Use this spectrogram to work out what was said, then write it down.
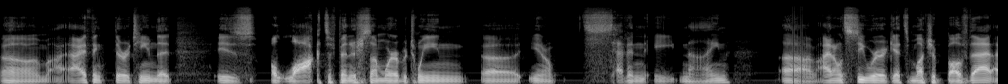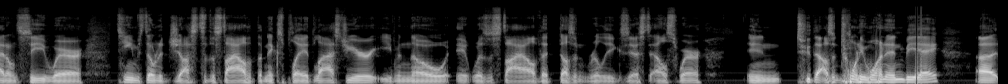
Um, I, I think they're a team that is a lock to finish somewhere between, uh, you know, seven, eight, nine. Um, I don't see where it gets much above that. I don't see where teams don't adjust to the style that the Knicks played last year, even though it was a style that doesn't really exist elsewhere in 2021 NBA. Uh,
